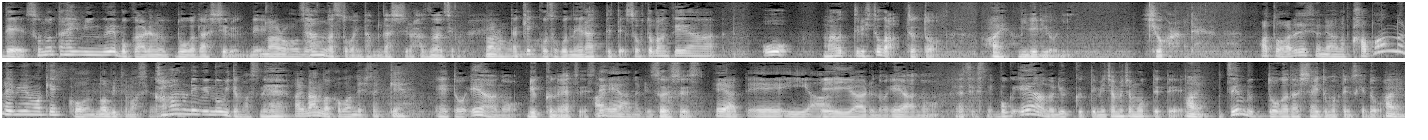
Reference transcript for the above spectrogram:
でそのタイミングで僕あれの動画出してるんでなるほど。3月とかに多分出してるはずなんですよ。なるほど。結構そこ狙っててソフトバンクエアを迷ってる人がちょっとはい。見れるようにしようかなみたいな。あとあれですよねあのカバンのレビューも結構伸びてますよね。カバンのレビュー伸びてますね。あれ何のカバンでしたっけ、えっ、とエアーのリュックのやつですあエねアーのリュック。そうですそうです。エアーって AER AER のエアーのやつですね。僕エアーのリュックってめちゃめちゃ持ってて、はい。全部動画出したいと思ってるんですけど、はい。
